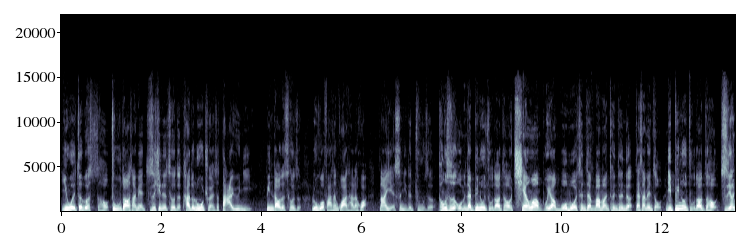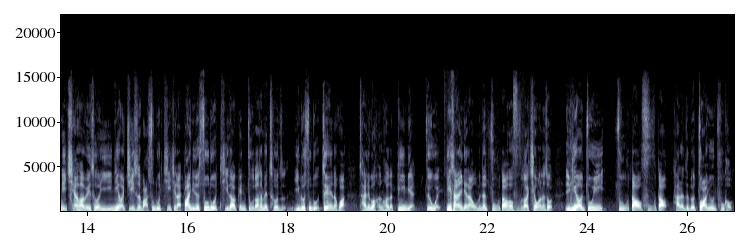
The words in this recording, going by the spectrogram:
因为这个时候主道上面直行的车子，它的路权是大于你。并道的车子如果发生刮擦的话，那也是你的主责。同时，我们在并入主道之后，千万不要磨磨蹭蹭、慢慢吞吞的在上面走。你并入主道之后，只要你前方没车，你一定要及时把速度提起来，把你的速度提到跟主道上面车子一个速度，这样的话才能够很好的避免追尾。第三一点呢，我们在主道和辅道切换的时候，一定要注意。主道、辅道它的这个专用出口，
